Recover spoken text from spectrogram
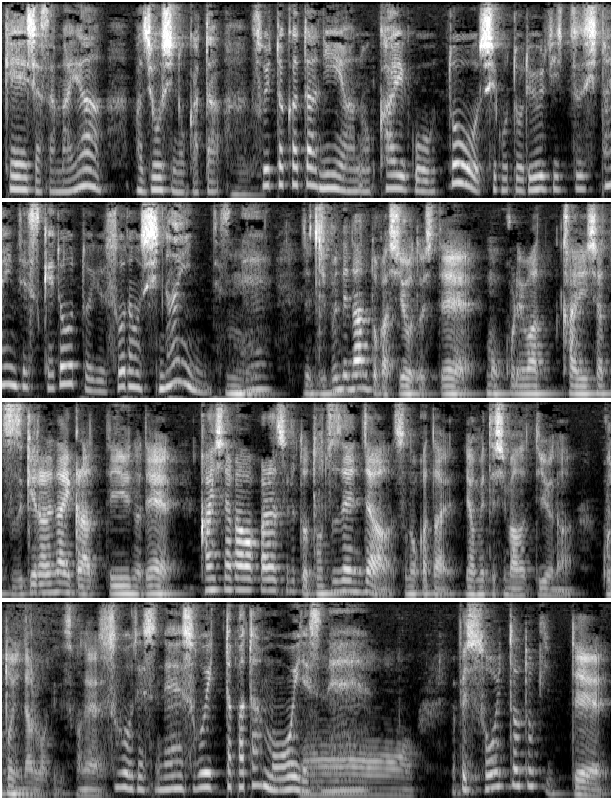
経営者様や、まあ、上司の方、うん、そういった方に、あの、介護と仕事を両立したいんですけど、という相談をしないんですね。うん、じゃ自分で何とかしようとして、もうこれは会社続けられないからっていうので、会社側からすると突然じゃあその方辞めてしまうっていうようなことになるわけですかね。そうですね。そういったパターンも多いですね。やっぱりそういった時って、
